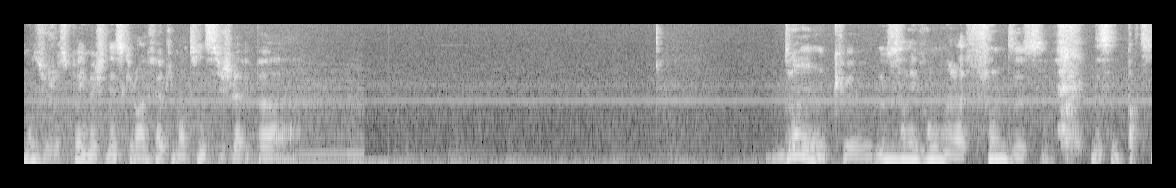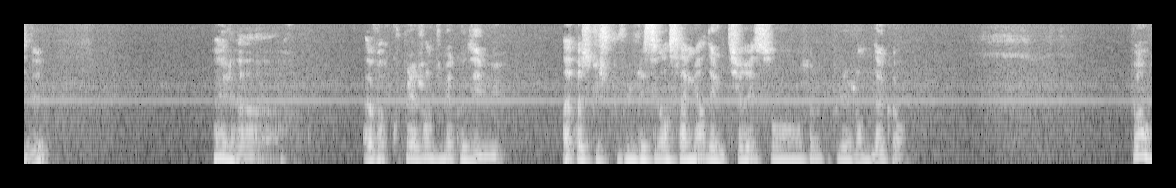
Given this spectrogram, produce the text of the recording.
Mon dieu, j'ose pas imaginer ce qu'elle aurait fait à Clémentine si je l'avais pas... Donc, euh, nous arrivons à la fin de, ce- de cette partie 2. Alors... Avoir coupé la jambe du mec au début. Ah, parce que je pouvais le laisser dans sa merde et me tirer sans, sans lui couper la jambe, d'accord. Bon.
